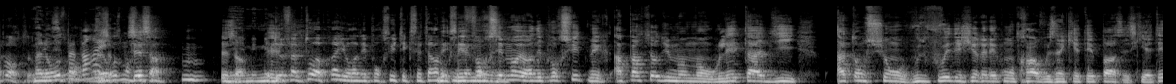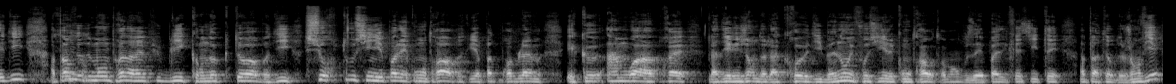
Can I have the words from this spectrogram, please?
porte. Malheureusement, c'est ça. C'est ça de facto, après, il y aura des poursuites, etc. mais forcément, il y aura des poursuites, mais à partir du moment où l'État dit attention, vous pouvez déchirer les contrats, vous inquiétez pas, c'est ce qui a été dit. À partir du moment où le président de la République, en octobre, dit surtout signez pas les contrats parce qu'il n'y a pas de problème, et que un mois après, la dirigeante de la Creux dit ben non, il faut signer les contrats, autrement vous n'avez pas d'électricité à partir de janvier,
